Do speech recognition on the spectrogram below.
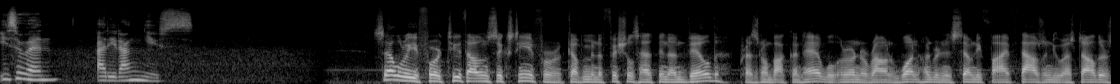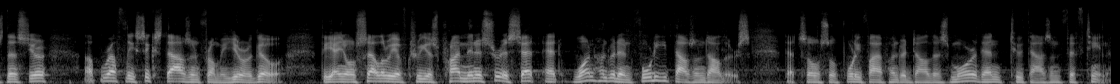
Lee Soo-eun, Arirang News. Salary for 2016 for government officials has been unveiled. President Park Geun-hye will earn around 175,000 US dollars this year, up roughly 6,000 from a year ago. The annual salary of Korea's prime minister is set at $140,000. That's also $4,500 more than 2015.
